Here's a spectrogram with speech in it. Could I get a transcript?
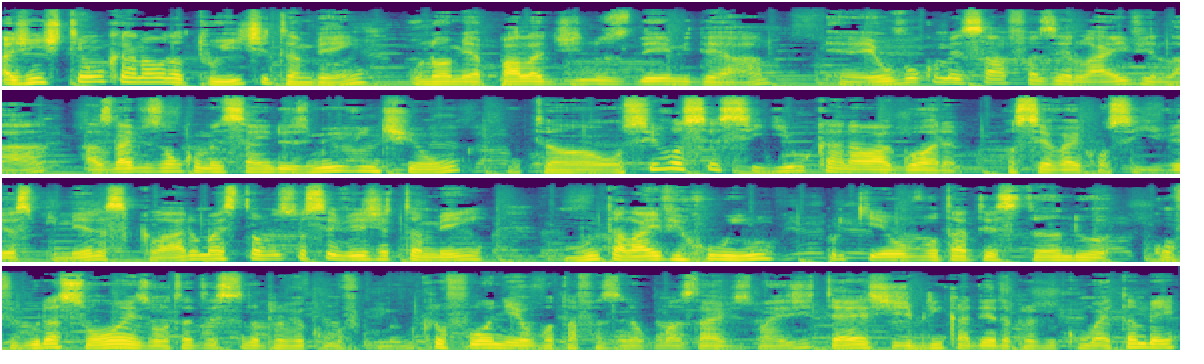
A gente tem um canal da Twitch também. O nome é Paladinos DMDA. É, eu vou começar a fazer live lá. As lives vão começar em 2021. Então, se você seguir o canal agora, você vai conseguir ver as primeiras, claro. Mas talvez você veja também muita live ruim, porque eu vou estar tá testando configurações, vou estar tá testando para ver como fica o meu microfone, eu vou estar tá fazendo algumas lives mais de teste, de brincadeira para ver como é também.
